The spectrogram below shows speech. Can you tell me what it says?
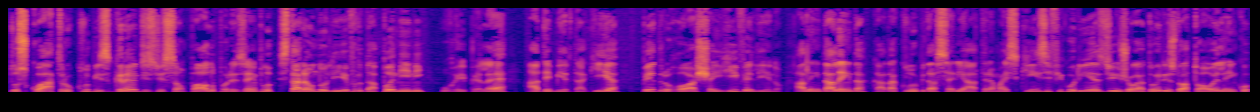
Dos quatro clubes grandes de São Paulo, por exemplo, estarão no livro da Panini o Rei Pelé, Ademir da Guia, Pedro Rocha e Rivelino. Além da lenda, cada clube da Série A terá mais 15 figurinhas de jogadores do atual elenco,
